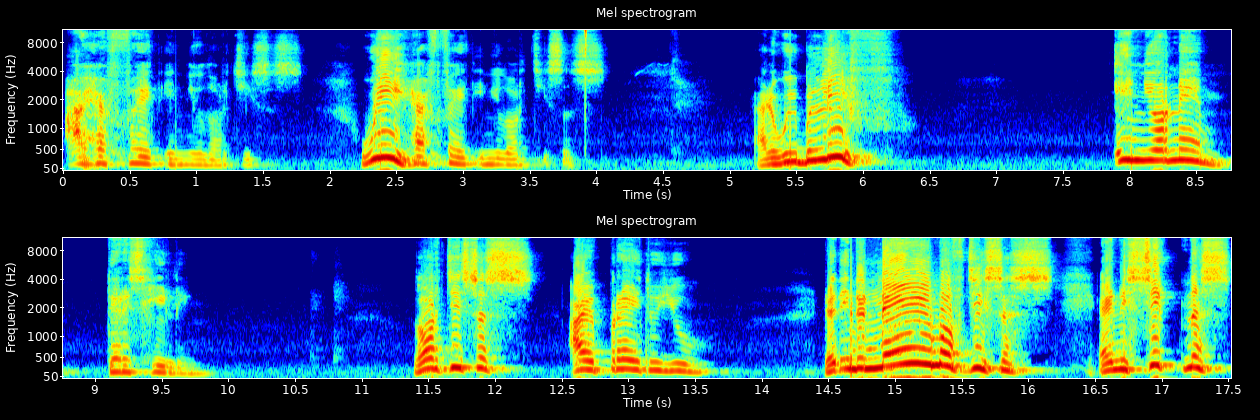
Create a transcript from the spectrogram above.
I have faith in you, Lord Jesus. We have faith in you, Lord Jesus. And we believe in your name there is healing. Lord Jesus, I pray to you that in the name of Jesus, any sickness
